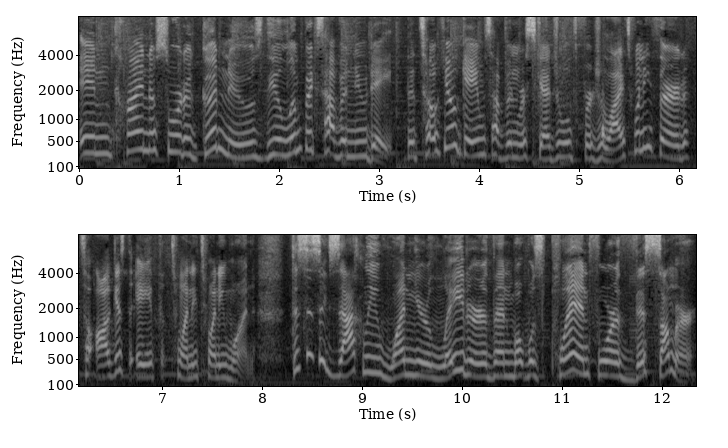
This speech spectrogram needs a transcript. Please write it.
In kind of sort of good news, the Olympics have a new date. The Tokyo Games have been rescheduled for July 23rd to August 8th, 2021. This is exactly one year later than what was planned for this summer.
